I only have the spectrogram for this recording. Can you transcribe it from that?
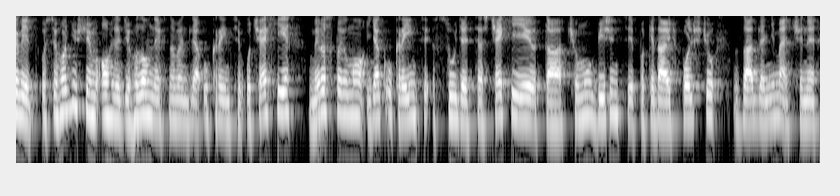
Привіт! У сьогоднішньому огляді головних новин для українців у Чехії ми розповімо, як українці судяться з Чехією та чому біженці покидають Польщу задля Німеччини.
